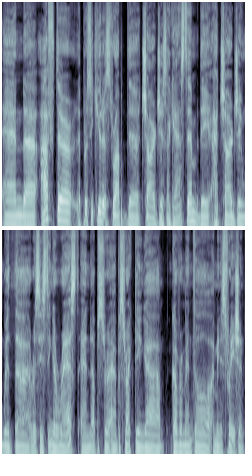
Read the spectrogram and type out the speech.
And uh, after the prosecutors dropped the charges against him, they had charged him with uh, resisting arrest and obstructing uh, governmental administration.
